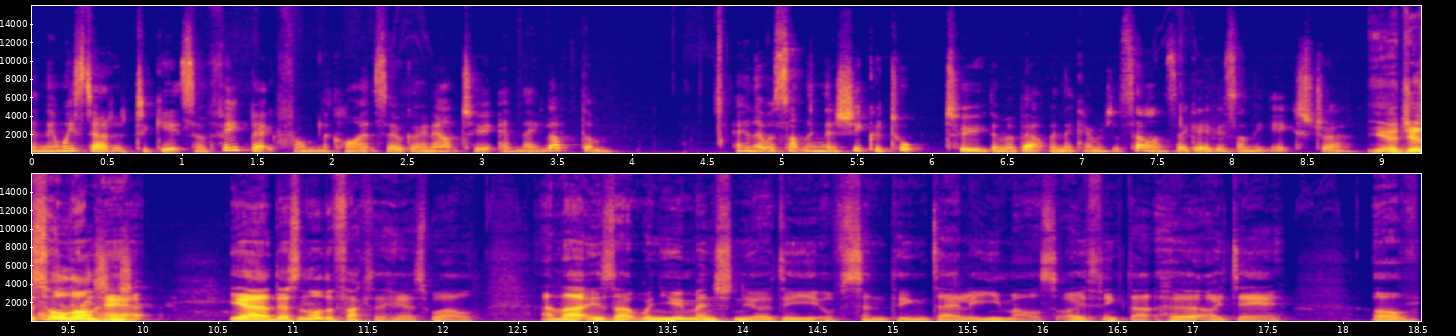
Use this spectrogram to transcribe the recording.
And then we started to get some feedback from the clients they were going out to, and they loved them. And that was something that she could talk to them about when they came into the salon. So I gave her something extra. Yeah, just hold on here. Yeah, there's another factor here as well. And that is that when you mentioned the idea of sending daily emails, I think that her idea of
